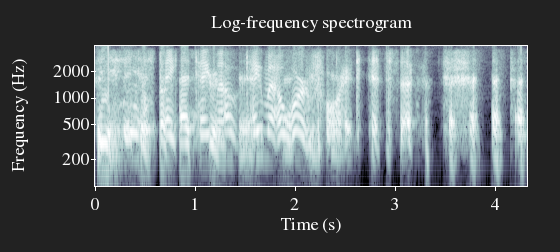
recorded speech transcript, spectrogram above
Just take take true, my take my word for it.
